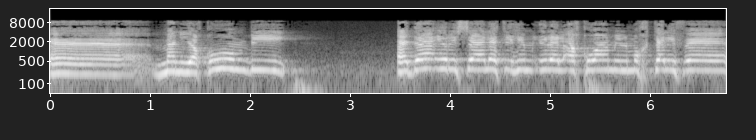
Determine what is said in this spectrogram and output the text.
آه، من يقوم بأداء رسالتهم إلى الأقوام المختلفة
